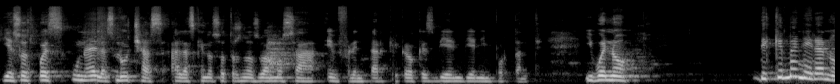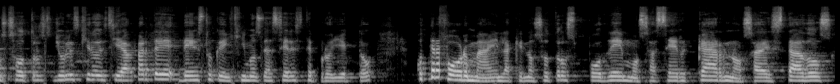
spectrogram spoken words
Y eso es pues una de las luchas a las que nosotros nos vamos a enfrentar, que creo que es bien, bien importante. Y bueno, ¿de qué manera nosotros, yo les quiero decir, aparte de esto que dijimos de hacer este proyecto, otra forma en la que nosotros podemos acercarnos a estados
